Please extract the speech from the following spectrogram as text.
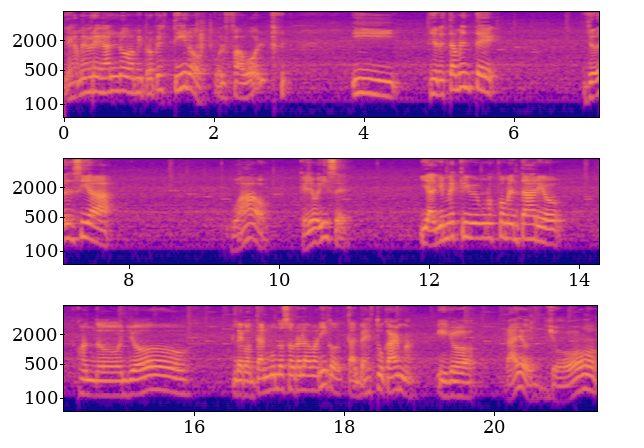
Déjame bregarlo a mi propio estilo, por favor. Y, honestamente, yo decía, wow, ¿qué yo hice? Y alguien me escribió unos comentarios cuando yo le conté al mundo sobre el abanico, tal vez es tu karma. Y yo, rayo, yo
